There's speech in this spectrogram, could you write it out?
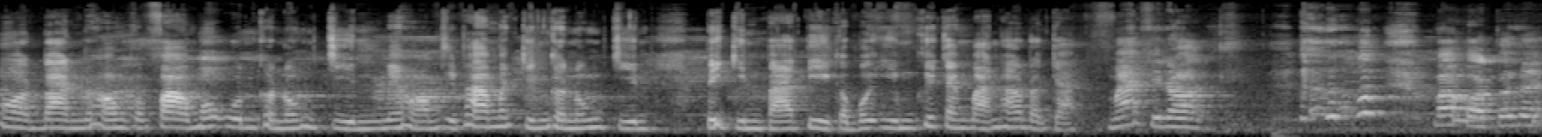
หอดบ้านไม่หอมก็เฝ้ามาอุ่นขนมจีนไม่หอมสิพามากินขนมจีน ไปกินปาร์ตี้กับโบอิมคือจังบานเฮาดอกจ้ะมาพี่น้อง มาหอดตัวเลย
